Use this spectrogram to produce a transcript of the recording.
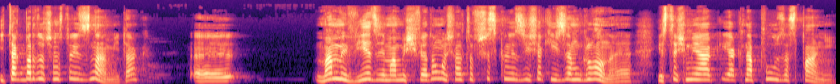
i tak bardzo często jest z nami, tak? E, mamy wiedzę, mamy świadomość, ale to wszystko jest gdzieś jakieś zamglone. Jesteśmy jak, jak na pół zaspani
